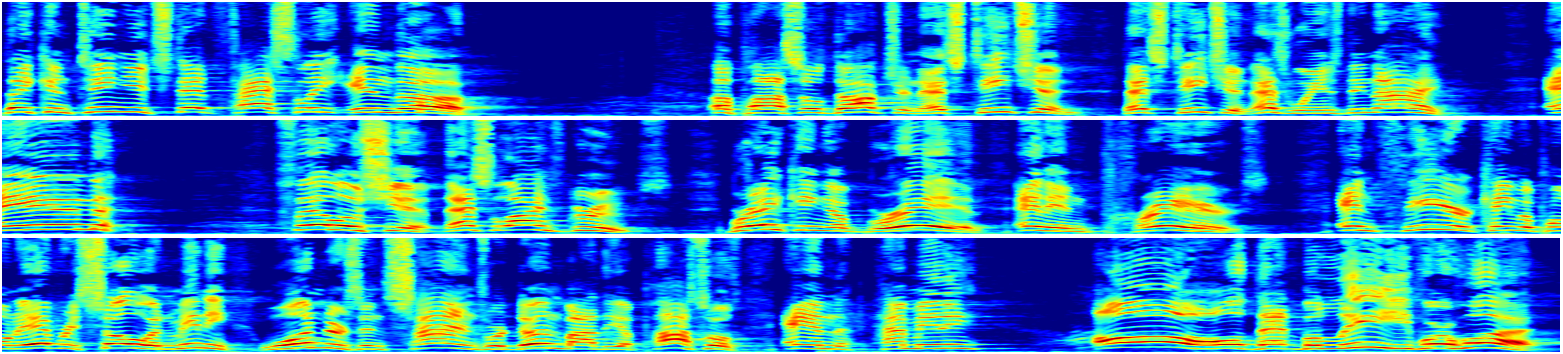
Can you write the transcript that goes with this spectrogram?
They continued steadfastly in the apostle doctrine. That's teaching. That's teaching. That's Wednesday night. And fellowship. That's life groups. Breaking of bread and in prayers. And fear came upon every soul, and many wonders and signs were done by the apostles. And how many? All that believe were what?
